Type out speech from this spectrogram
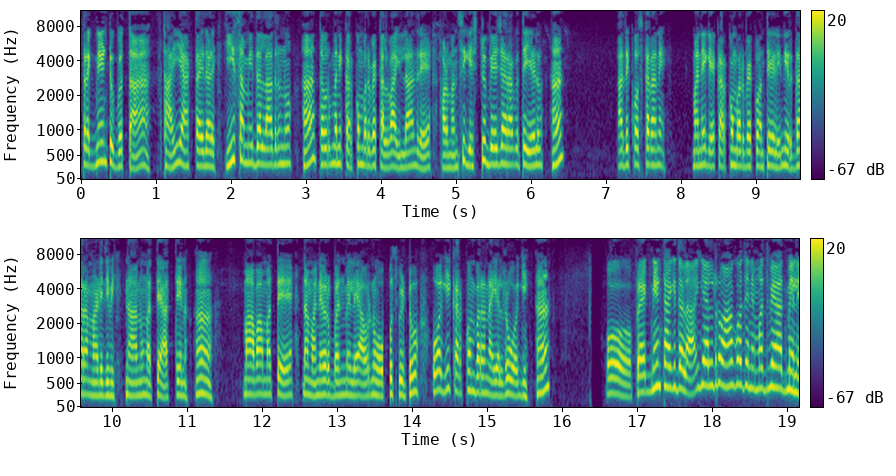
ಪ್ರೆಗ್ನೆಂಟ್ ಗೊತ್ತಾ? ತಾಯಿ ಆಗ್ತಾ ಇದ್ದಾಳೆ. ಈ ಸಮಯದಲ್ಲಾದ್ರೂ ಹಾ, ತವ್ರ ಮನೆ ಕರ್ಕೊಂಬರ್ಬೇಕಲ್ವಾ ಇಲ್ಲಾಂದ್ರೆ ಅವಳ ಮನ್ಸಿಗೆ ಎಷ್ಟು ಬೇಜಾರಾಗುತ್ತೆ ಹೇಳು, ಹಾ? ಅದಕ್ಕೋಸ್ಕರನೇ ಮನೆಗೆ ಕರ್ಕೊಂಬರ್ಬೇಕು ಅಂತ ಹೇಳಿ ನಿರ್ಧಾರ ಮಾಡಿದೀವಿ. ನಾನು ಮತ್ತೆ ಅತ್ತೇನು, ಹಾ? ಮಾವ ಮತ್ತೆ ನಮ್ಮ ಮನೆಯವ್ರು ಬಂದ್ಮೇಲೆ ಅವ್ರನ್ನ ಒಪ್ಪಿಸ್ಬಿಟ್ಟು ಹೋಗಿ ಕರ್ಕೊಂಬರೋಣ ಎಲ್ಲರೂ ಹೋಗಿ, ಹಾ? ಓ ಪ್ರೆಗ್ನೆಂಟ್ ಆಗಿದ್ದಾಳ? ಎಲ್ಲರೂ ಆಗೋದೇನೆ ಮದ್ವೆ ಆದ್ಮೇಲೆ,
